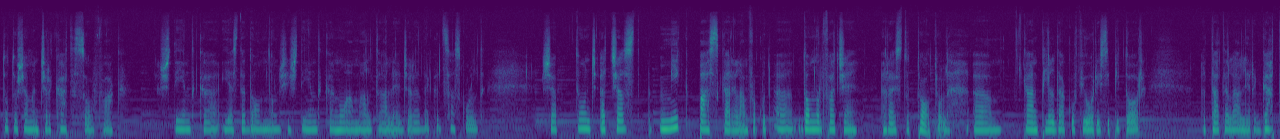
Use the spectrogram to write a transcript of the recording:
totuși am încercat să o fac, știind că este Domnul și știind că nu am altă alegere decât să ascult. Și atunci acest mic pas care l-am făcut, Domnul face restul totul. Ca în pilda cu fiul risipitor, tatăl a alergat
